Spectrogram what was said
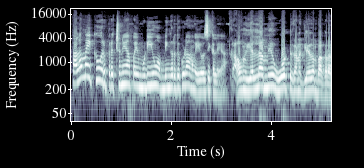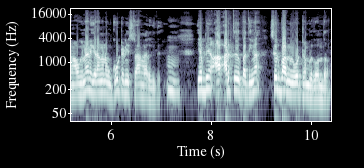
தலைமைக்கு ஒரு பிரச்சனையா போய் முடியும் அப்படிங்கிறது கூட அவங்க யோசிக்கலையா? அவங்க எல்லாமே ஓட்டு கணக்கிலே தான் பார்க்குறாங்க அவங்க என்ன நினைக்கிறாங்க நம்ம கூட்டணி ஸ்ட்ராங்காக இருக்குது. எப்படி அ- அடுத்தது பார்த்தீங்கன்னா சிறுபான்மை ஓட்டு நம்மளுக்கு வந்துடும்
